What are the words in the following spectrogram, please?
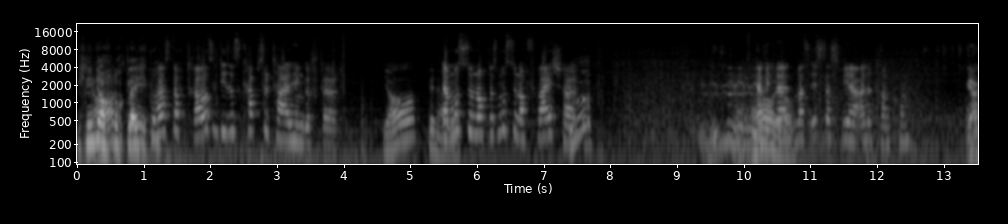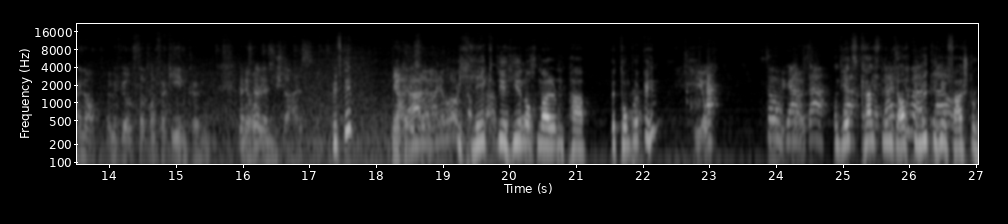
Ich nehme Ja, dir auch noch gleich. du hast doch draußen dieses Kapselteil hingestellt. Ja, genau. Da musst du noch, das musst du noch freischalten. Ja, Damit wir, ja. was ist, dass wir alle dran kommen. Ja, genau. Damit wir uns daran vergehen können, wenn der Ronny Natürlich. nicht da ist. 50? Ja, Ja, dann. Rohstoffe Ich leg dir hier brauchen noch mal ein paar Betonblöcke hin. Jo. Ah. So, ja, da. Und da, jetzt kannst ja, du da nämlich auch gemütlich im blau. Fahrstuhl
